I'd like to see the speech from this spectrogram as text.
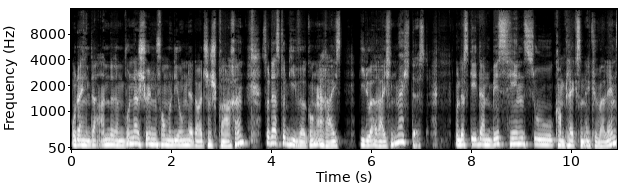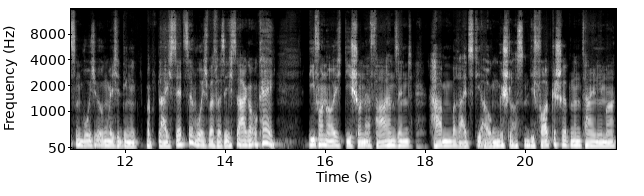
oder hinter anderen wunderschönen Formulierungen der deutschen Sprache, sodass du die Wirkung erreichst, die du erreichen möchtest. Und das geht dann bis hin zu komplexen Äquivalenzen, wo ich irgendwelche Dinge gleichsetze, wo ich was weiß ich sage, okay, die von euch, die schon erfahren sind, haben bereits die Augen geschlossen. Die fortgeschrittenen Teilnehmer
